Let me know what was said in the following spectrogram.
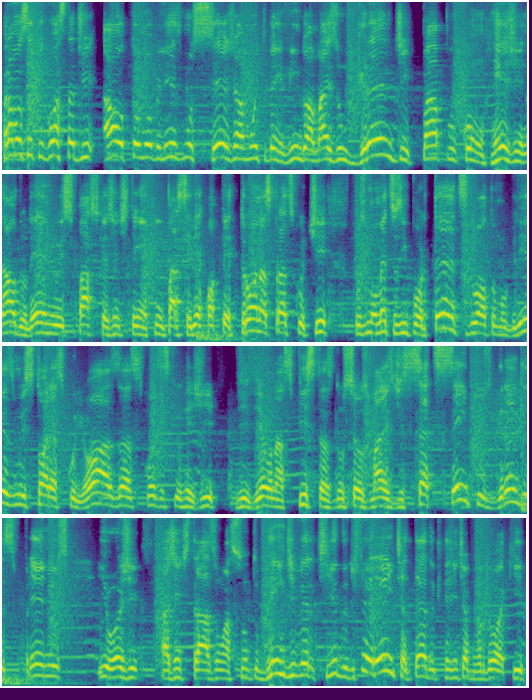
Para você que gosta de automobilismo, seja muito bem-vindo a mais um grande papo com Reginaldo Leme, o espaço que a gente tem aqui em parceria com a Petronas para discutir os momentos importantes do automobilismo, histórias curiosas, coisas que o Regi viveu nas pistas nos seus mais de 700 grandes prêmios e hoje a gente traz um assunto bem divertido, diferente até do que a gente abordou aqui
